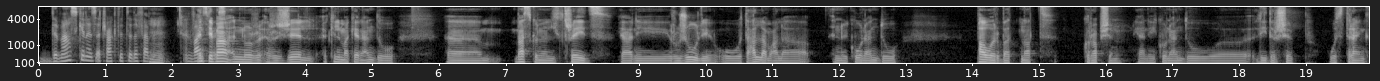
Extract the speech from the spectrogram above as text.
The masculine is attracted to the feminine mm. and vice انت مع انه الرجال كل ما كان عنده masculine traits يعني رجولي وتعلم على انه يكون عنده power but not corruption يعني يكون عنده leadership وسترينث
